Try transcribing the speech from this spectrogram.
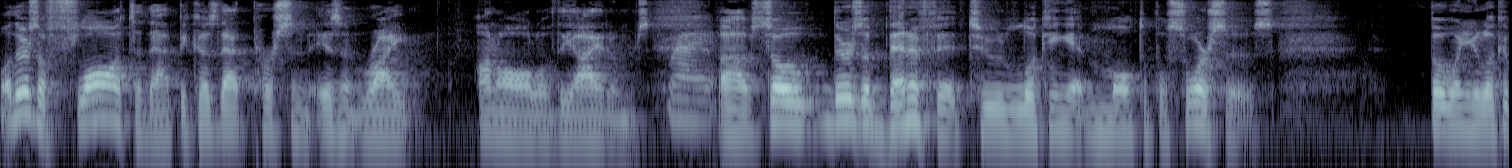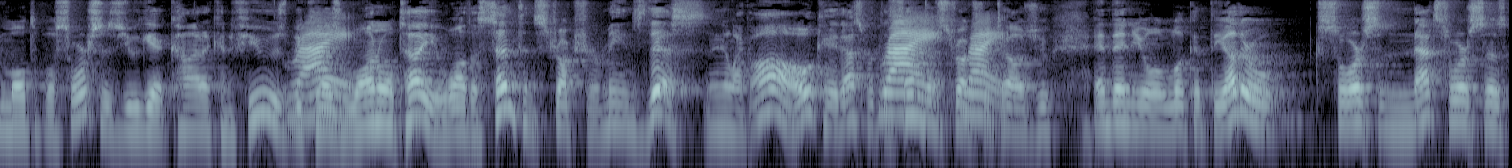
well, there's a flaw to that because that person isn't right on all of the items. Right. Uh, so there's a benefit to looking at multiple sources. But when you look at multiple sources, you get kind of confused because Right. one will tell you, well, the sentence structure means this. And you're like, oh, okay, that's what the Right, sentence structure right. tells you. And then you'll look at the other source, and that source says,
